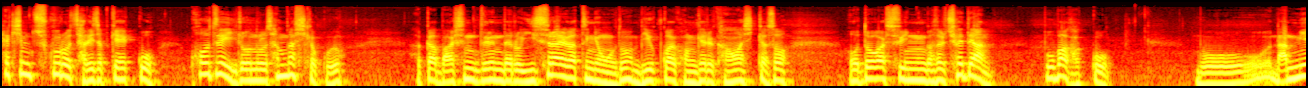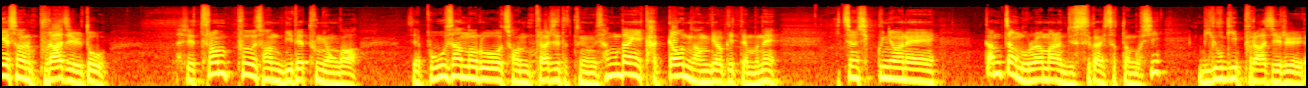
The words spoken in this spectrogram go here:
핵심 축으로 자리 잡게 했고 쿼드의 일원으로 참가시켰고요. 아까 말씀드린 대로 이스라엘 같은 경우도 미국과의 관계를 강화시켜서 얻어갈 수 있는 것을 최대한 뽑아갔고 뭐 남미에서는 브라질도 사실 트럼프 전 미 대통령과 이제 보우사노로 전 브라질 대통령이 상당히 가까운 관계였기 때문에 2019년에 깜짝 놀랄만한 뉴스가 있었던 것이 미국이 브라질을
